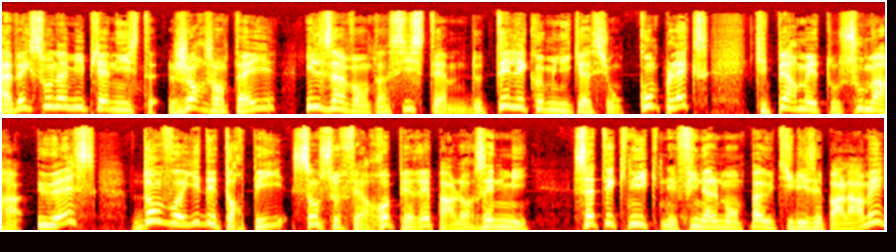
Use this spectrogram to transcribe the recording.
avec son ami pianiste Georges Anteil, ils inventent un système de télécommunication complexe qui permet aux sous-marins US d'envoyer des torpilles sans se faire repérer par leurs ennemis. Sa technique n'est finalement pas utilisée par l'armée,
